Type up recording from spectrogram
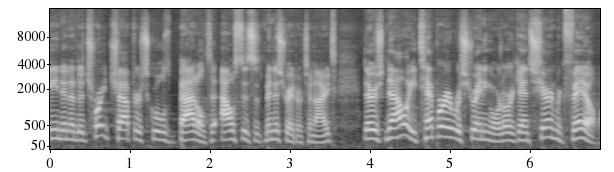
in a Detroit charter school's battle to oust its administrator tonight. There's now a temporary restraining order against Sharon McPhail.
